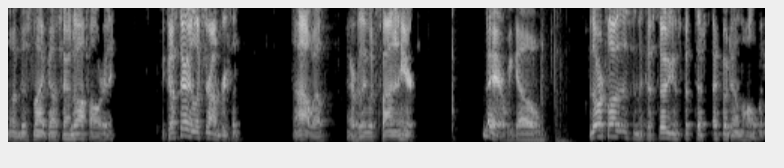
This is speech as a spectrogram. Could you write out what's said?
Well, this light got turned off already. The custodian looks around briefly. Ah, well. Everything looks fine in here. There we go. The door closes and the custodian's footsteps echo down the hallway.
